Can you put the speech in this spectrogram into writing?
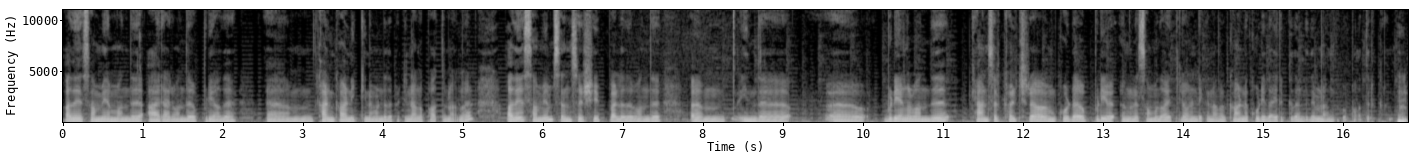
அதே சமயம் வந்து யார் யார் வந்து எப்படி அதை அம், கண்காணிக்கணும்ன்றதை பற்றி நாங்கள் பார்த்துனாங்க அதே சமயம் சென்சர்ஷிப் அல்லது வந்து இந்த விடயங்கள் வந்து கேன்சர் கல்ச்சராகவும் கூட எப்படி எங்கள் சமுதாயத்தில் இன்றைக்கு நாங்கள் காணக்கூடியதாக இருக்குதுன்றதையும் நாங்கள் இப்போ பார்த்துருக்கோம்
